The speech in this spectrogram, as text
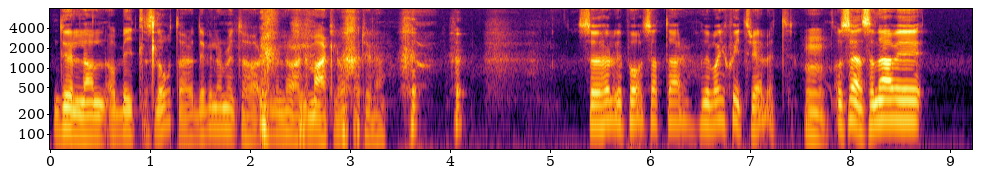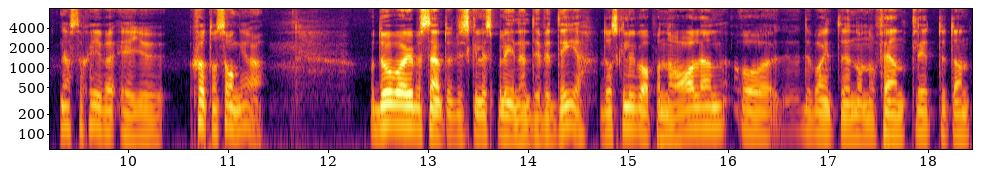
Dylan och Beatles-låtar. och Det ville de inte höra. De ville höra Mark-låtar tydligen. Så höll vi på och satt där. Och det var ju skittrevligt. Mm. Och sen så när vi... Nästa skiva är ju 17 sånger. Då. Och då var det bestämt att vi skulle spela in en DVD. Då skulle vi vara på Nalen och det var inte någon offentligt utan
